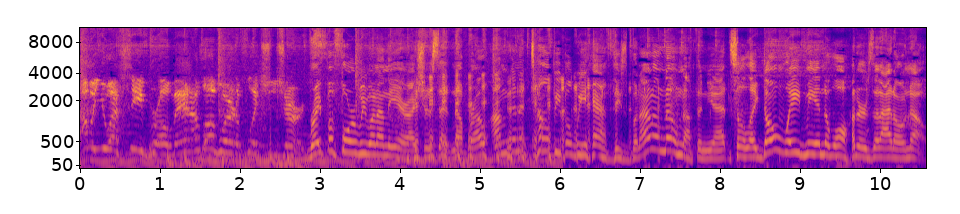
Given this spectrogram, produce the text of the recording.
I'm a UFC bro, man. I love wearing affliction shirts. right before we went on the air, I should have said, "No, bro, I'm gonna tell people we have these, but I don't know nothing yet. So like, don't wade me into waters that I don't know."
